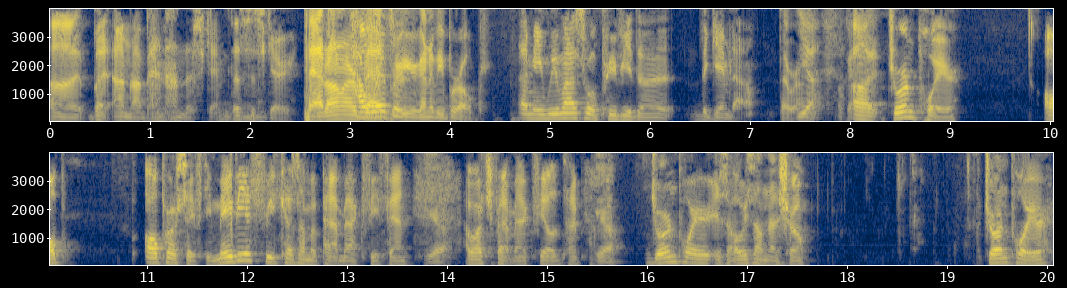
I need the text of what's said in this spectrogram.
Uh, but I'm not betting on this game. This is scary. Bet on our However- bets, or you're going to be broke. I mean, we might as well preview the the game now. That we're on. Yeah. Okay. Uh, Jordan Poyer, all all pro safety. Maybe it's because I'm a Pat McAfee fan. yeah. I watch Pat McAfee all the time. Yeah. Jordan Poyer is always on that show. Jordan Poyer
